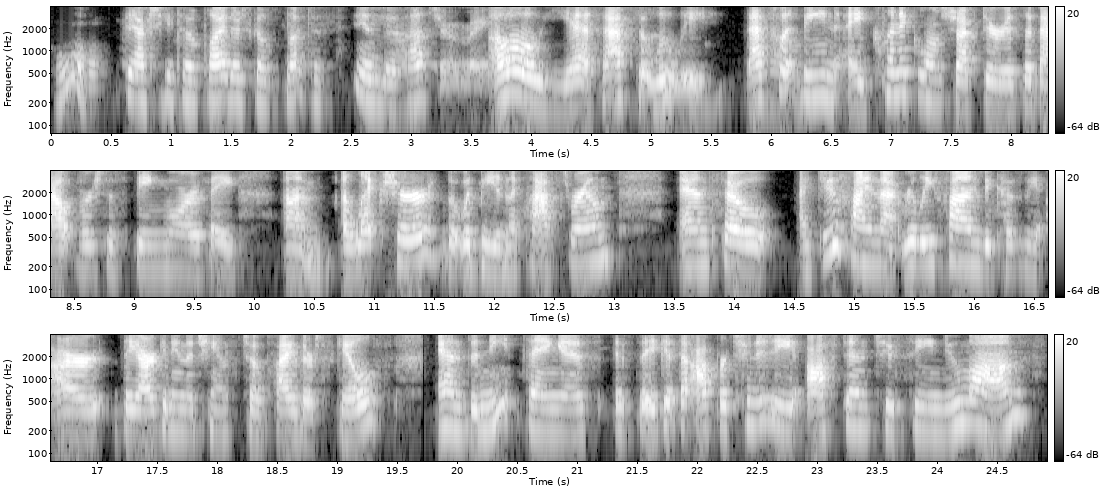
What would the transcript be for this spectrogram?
Cool. They actually get to apply their skills not just in the classroom, right? Oh, yes, absolutely. That's Wow. what being a clinical instructor is about versus being more of a um, a lecturer that would be in the classroom. And so I do find that really fun because we are they are getting the chance to apply their skills. And the neat thing is is they get the opportunity often to see new moms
